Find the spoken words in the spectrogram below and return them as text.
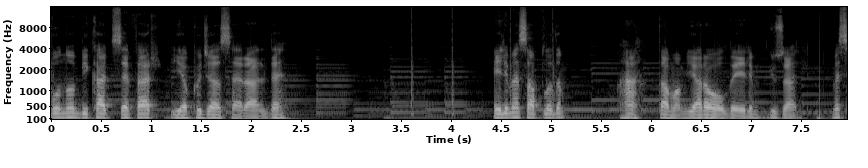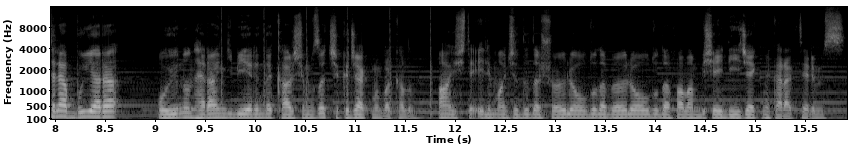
Bunu birkaç sefer yapacağız herhalde. Elime sapladım. Ha tamam yara oldu elim güzel. Mesela bu yara oyunun herhangi bir yerinde karşımıza çıkacak mı bakalım. Aa işte elim acıdı da şöyle oldu da böyle oldu da falan bir şey diyecek mi karakterimiz?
